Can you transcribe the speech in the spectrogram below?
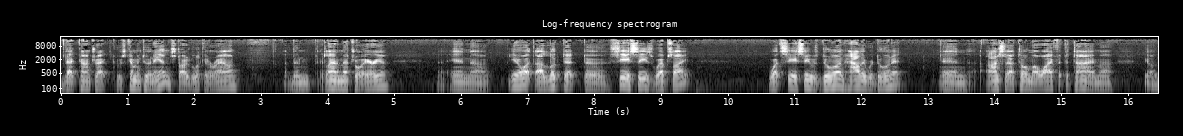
that contract was coming to an end. Started looking around the Atlanta metro area. And uh, you know what? I looked at uh, CAC's website, what CAC was doing, how they were doing it. And honestly, I told my wife at the time, uh, you know,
